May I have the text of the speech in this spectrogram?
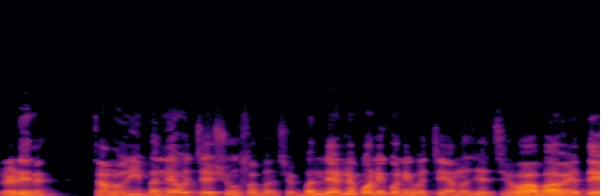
રેડી ને? ચાલો એ બંને વચ્ચે શું સંબંધ છે? બંને એટલે કોની કોની વચ્ચે? આનો જે જવાબ આવે તે,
